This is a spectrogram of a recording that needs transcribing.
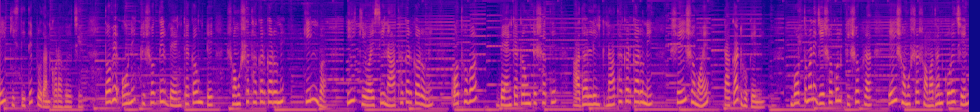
এই কিস্তিতে প্রদান করা হয়েছে। তবে অনেক কৃষকদের ব্যাংক অ্যাকাউন্টে সমস্যা থাকার কারণে কিংবা ই কেওয়াইসি না থাকার কারণে অথবা ব্যাংক অ্যাকাউন্টের সাথে আধার লিঙ্ক না থাকার কারণে সেই সময়ে টাকা ঢোকেনি। বর্তমানে যে সকল কৃষকরা এই সমস্যার সমাধান করেছেন,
